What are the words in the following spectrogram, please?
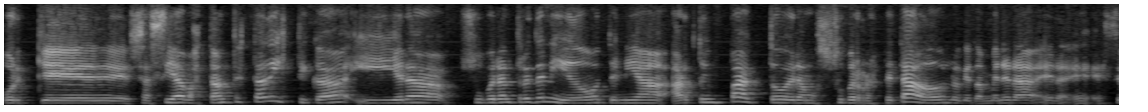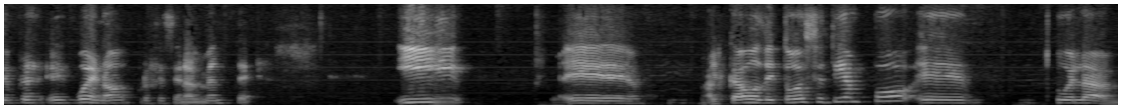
porque se hacía bastante estadística y era súper entretenido, tenía harto impacto, éramos súper respetados, lo que también era, siempre es bueno profesionalmente. Y eh, al cabo de todo ese tiempo, eh, tuve la,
